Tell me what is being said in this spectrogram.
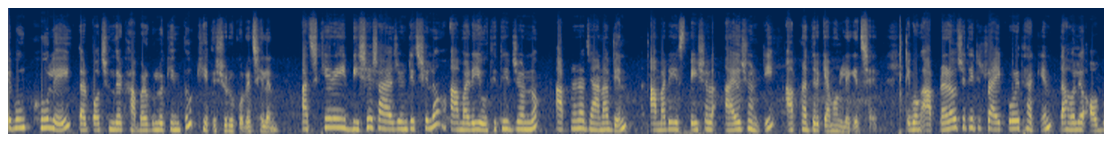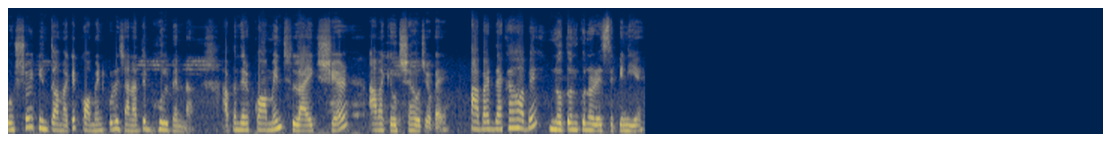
এবং খুলেই তার পছন্দের খাবারগুলো কিন্তু খেতে শুরু করেছিলেন। আজকের এই বিশেষ আয়োজনটি ছিল আমার এই অতিথির জন্য। আপনারা জানাবেন আমার এই স্পেশাল আয়োজনটি আপনাদের কেমন লেগেছে? এবং আপনারাও যদি এটি ট্রাই করে থাকেন, তাহলে অবশ্যই কিন্তু আমাকে কমেন্ট করে জানাতে ভুলবেন না। আপনাদের কমেন্ট লাইক শেয়ার আমাকে উৎসাহ যোগায়। আবার দেখা হবে নতুন কোনো রেসিপি নিয়ে।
